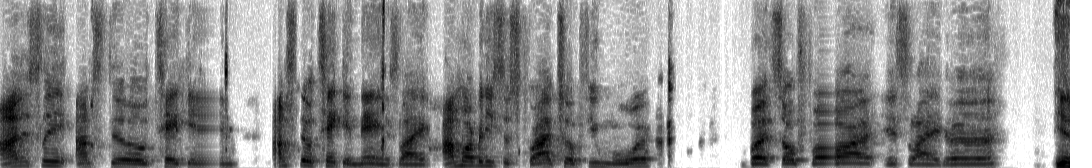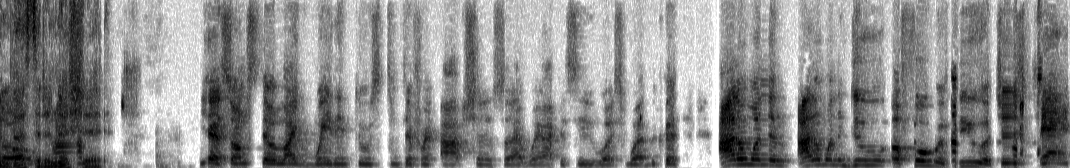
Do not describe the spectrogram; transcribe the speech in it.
honestly, I'm still taking I'm still taking names. Like I'm already subscribed to a few more, but so far it's like uh You So, invested in this um, shit. yeah, so I'm still like wading through some different options so that way I can see what's what because I don't want to I don't want to do a full review of just bad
